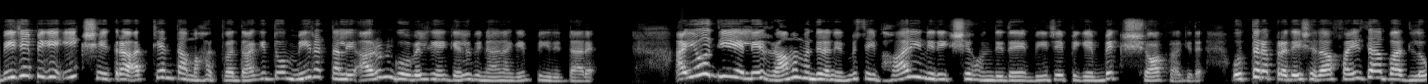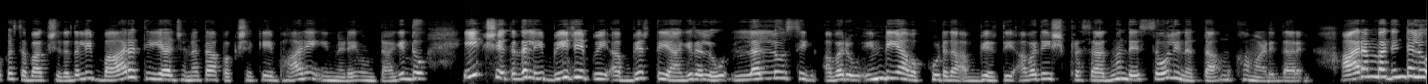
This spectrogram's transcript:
ಬಿಜೆಪಿಗೆ ಈ ಕ್ಷೇತ್ರ ಅತ್ಯಂತ ಮಹತ್ವದ್ದಾಗಿದ್ದು ಮೀರತ್ನಲ್ಲಿ ಅರುಣ್ ಗೋವಿಲ್ಗೆ ಗೆಲುವಿನ ನಗೆ ಬೀರಿದ್ದಾರೆ. ಅಯೋಧ್ಯೆಯಲ್ಲಿ ರಾಮ ಮಂದಿರ ನಿರ್ಮಿಸಿ ಭಾರಿ ನಿರೀಕ್ಷೆ ಹೊಂದಿದೆ. ಬಿಜೆಪಿಗೆ ಬಿಗ್ ಶಾಕ್ ಆಗಿದೆ. ಉತ್ತರ ಪ್ರದೇಶದ ಫೈಜಾಬಾದ್ ಲೋಕಸಭಾ ಕ್ಷೇತ್ರದಲ್ಲಿ ಭಾರತೀಯ ಜನತಾ ಪಕ್ಷಕ್ಕೆ ಭಾರಿ ಹಿನ್ನಡೆ ಉಂಟಾಗಿದ್ದು, ಈ ಕ್ಷೇತ್ರದಲ್ಲಿ ಬಿಜೆಪಿ ಅಭ್ಯರ್ಥಿಯಾಗಿರಲು ಲಲ್ಲು ಸಿಂಗ್ ಅವರು ಇಂಡಿಯಾ ಒಕ್ಕೂಟದ ಅಭ್ಯರ್ಥಿ ಅವಧೇಶ್ ಪ್ರಸಾದ್ ಮುಂದೆ ಸೋಲಿನತ್ತ ಮುಖ ಮಾಡಿದ್ದಾರೆ. ಆರಂಭದಿಂದಲೂ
